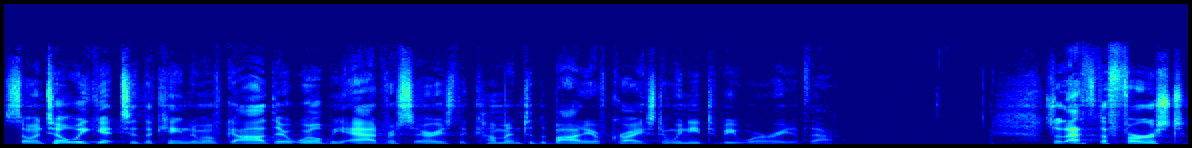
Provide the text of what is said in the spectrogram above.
So until we get to the kingdom of God, there will be adversaries that come into the body of Christ, and we need to be worried of that. So that's the first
